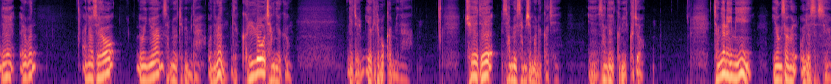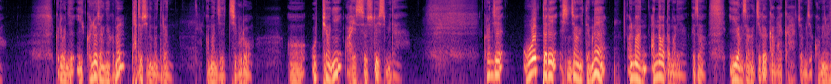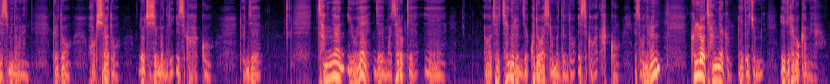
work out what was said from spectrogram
네, 여러분 안녕하세요. 노인요양 삼육TV입니다. 오늘은 이제 근로장려금 좀 얘기를 해볼까 합니다. 최대 330만 원까지 예, 상당히 금이 크죠. 작년에 이미 이 영상을 올렸었어요. 그리고 이제 이 근로장려금을 받으시는 분들은 아마 이제 집으로 어, 우편이 와 있을 수도 있습니다. 그런 이제 5월달에 신청하기 때문에 얼마 안, 안 남았단 말이에요. 그래서 이 영상을 찍을까 말까 좀 이제 고민을 했습니다만은 그래도 혹시라도 놓치신 분들이 있을 것 같고 또 이제 작년 이후에 이제 뭐 새롭게 예, 어, 저희 채널을 이제 구독하시는 분들도 있을 것 같고 그래서 오늘은 근로장려금에 대해 좀 얘기를 해볼까 합니다.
